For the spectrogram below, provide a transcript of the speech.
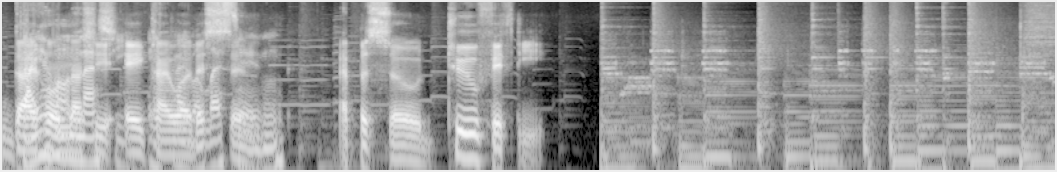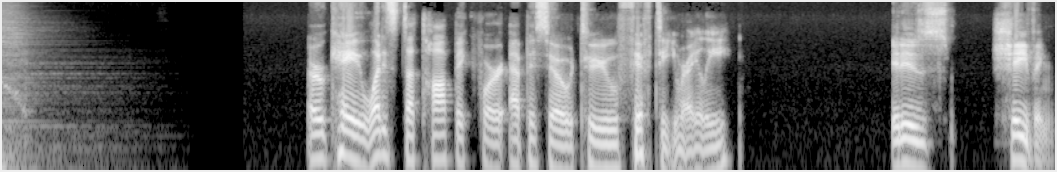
台本なし英会話レッスン。Episode 250. Okay, what is the topic for episode 250, Riley? It is shaving.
